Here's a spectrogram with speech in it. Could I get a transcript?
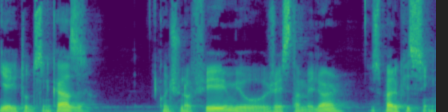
E aí, todos em casa? Continua firme ou já está melhor? Espero que sim.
